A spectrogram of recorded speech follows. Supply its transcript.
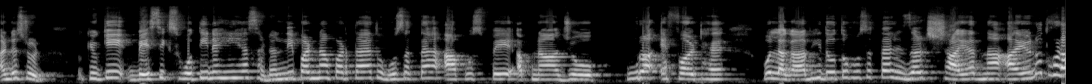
अंडरस्टूड क्योंकि बेसिक्स होती नहीं है सडनली पढ़ना पड़ता है तो हो सकता है आप उस पर अपना जो पूरा एफर्ट है वो लगा भी दो तो हो सकता है रिज़ल्ट शायद ना आए ना? थोड़ा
